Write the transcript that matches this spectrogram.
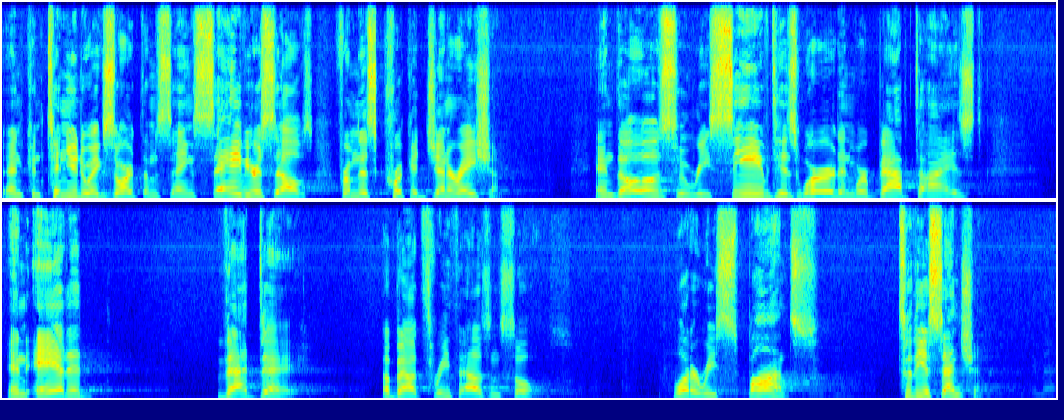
and continue to exhort them, saying, Save yourselves from this crooked generation. And those who received his word and were baptized and added that day about 3,000 souls. What a response to the ascension. Amen.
